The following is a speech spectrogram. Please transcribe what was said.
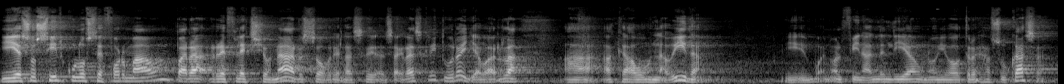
Y esos círculos se formaban para reflexionar sobre la Sagrada Escritura y llevarla a, cabo en la vida. Y bueno, al final del día uno iba otra vez a su casa.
